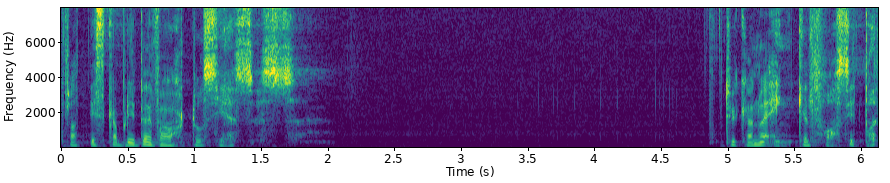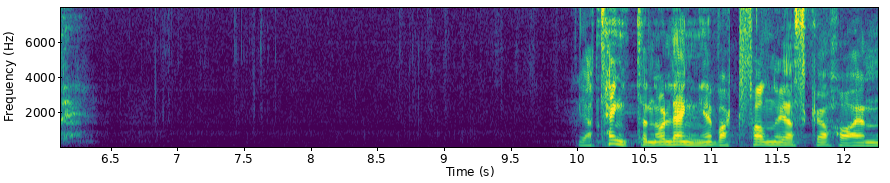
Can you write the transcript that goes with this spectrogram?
for at vi skal bli bevart hos Jesus. Jeg tror ikke jeg har noen enkel fasit på det. Jeg tenkte nå lenge, i hvert fall når jeg skal ha en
